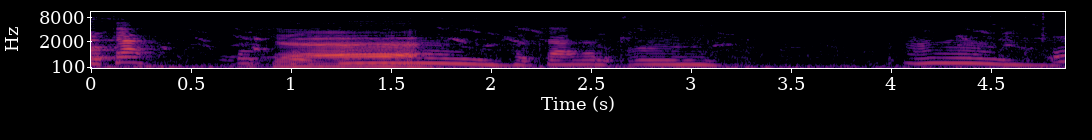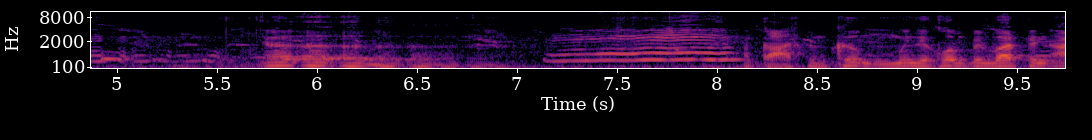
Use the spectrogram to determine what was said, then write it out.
ถูกจ้า จ้าอืมถูกจ้าลูกอืมอืมเออเออเออเออเออเอออากาศครึมๆมีแต่คนเป็นหวัดเป็นไอ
